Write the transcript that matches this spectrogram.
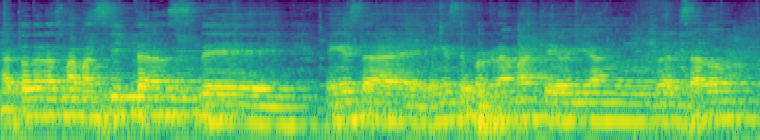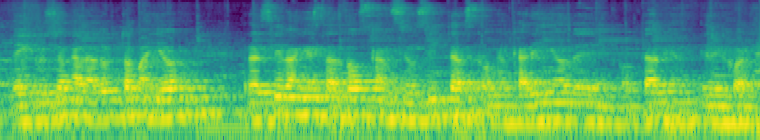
A todas las mamacitas de, en, esta, en este programa que hoy han realizado de inclusión al adulto mayor, reciban estas dos cancioncitas con el cariño de Octavio y de Jorge.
